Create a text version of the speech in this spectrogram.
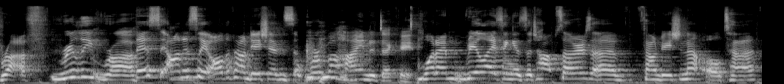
Rough. Really rough. This, honestly, all the foundations, We're behind a decade. what I'm realizing is the top sellers of foundation at Ulta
